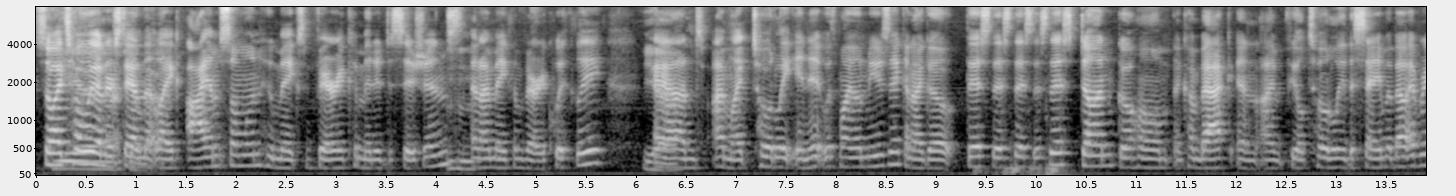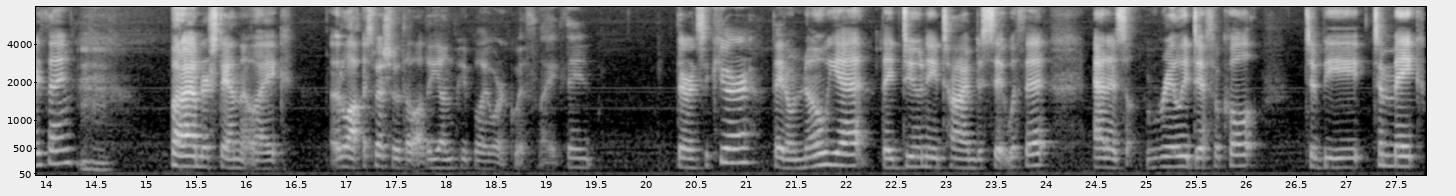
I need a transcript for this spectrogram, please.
So I totally Yeah, I understand feel that that. like I am someone who makes very committed decisions Mhm. and I make them very quickly. Yeah And I'm like totally in it with my own music, and I go this, this, this, this, this, done, go home, and come back, and I feel totally the same about everything. Mhm. But I understand that like a lot, especially with a lot of the young people I work with, like they they're insecure, they don't know yet, they do need time to sit with it, and it's really difficult to be to make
